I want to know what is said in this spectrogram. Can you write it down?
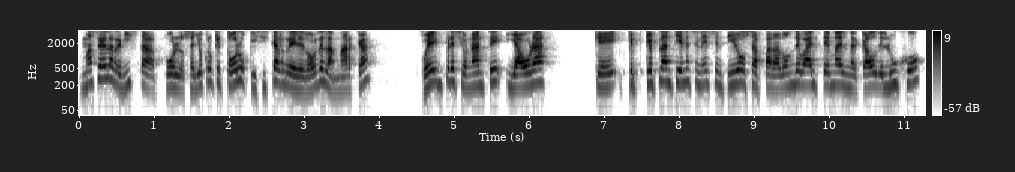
más allá de la revista, Paul, o sea, yo creo que todo lo que hiciste alrededor de la marca fue impresionante y ahora, ¿qué, qué, qué plan tienes en ese sentido? O sea, ¿para dónde va el tema del mercado de lujo?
